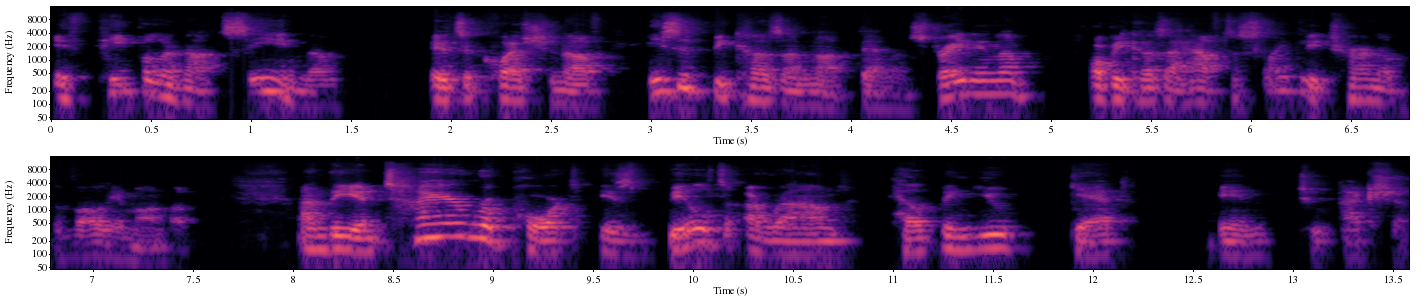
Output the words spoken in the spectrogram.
If people are not seeing them, it's a question of is it because I'm not demonstrating them or because I have to slightly turn up the volume on them? And the entire report is built around helping you get into action.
